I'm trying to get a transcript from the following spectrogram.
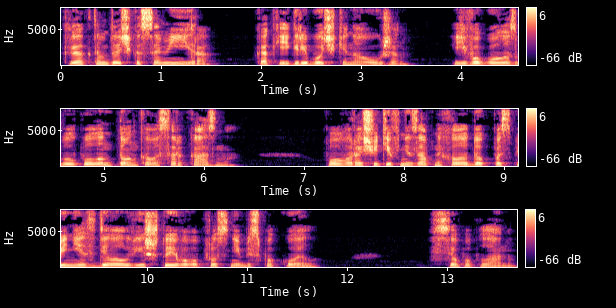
«Как там дочка Самиира? Как ей грибочки на ужин?» Его голос был полон тонкого сарказма. Повар, ощутив внезапный холодок по спине, сделал вид, что его вопрос не беспокоил. «Все по плану»,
